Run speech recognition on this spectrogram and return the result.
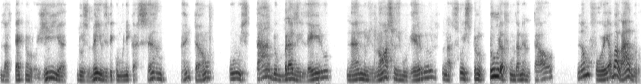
da tecnologia, dos meios de comunicação. Né? Então, o Estado brasileiro, né, nos nossos governos, na sua estrutura fundamental, não foi abalado.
